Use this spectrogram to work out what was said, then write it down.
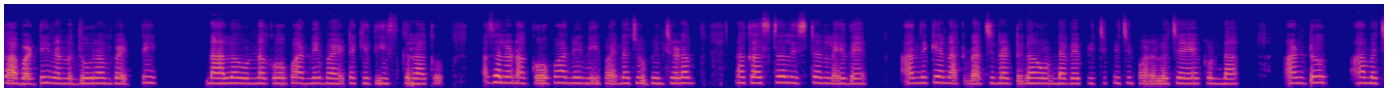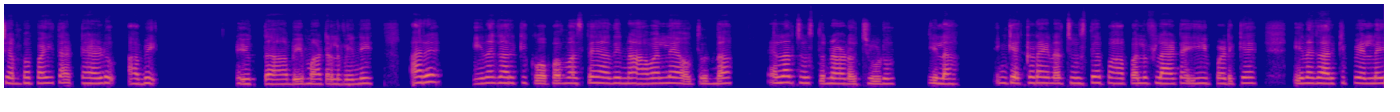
కాబట్టి నన్ను దూరం పెట్టి నాలో ఉన్న కోపాన్ని బయటకి తీసుకురాకు. అసలు నా కోపాన్ని నీ పైన చూపించడం నాకస్సలు ఇష్టం లేదే. అందుకే నాకు నచ్చినట్టుగా ఉండవే పిచ్చి పిచ్చి పనులు చేయకుండా అంటూ ఆమె చెంపపై తట్టాడు అభి. యుక్త అభి మాటలు విని అరే ఈయన గారికి కోపం వస్తే అది నా వల్లే అవుతుందా? ఎలా చూస్తున్నాడో చూడు ఇలా. ఇంకెక్కడైనా చూస్తే పాపాలు ఫ్లాట్ అయ్యి ఇప్పటికే ఈయన గారికి పెళ్ళై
